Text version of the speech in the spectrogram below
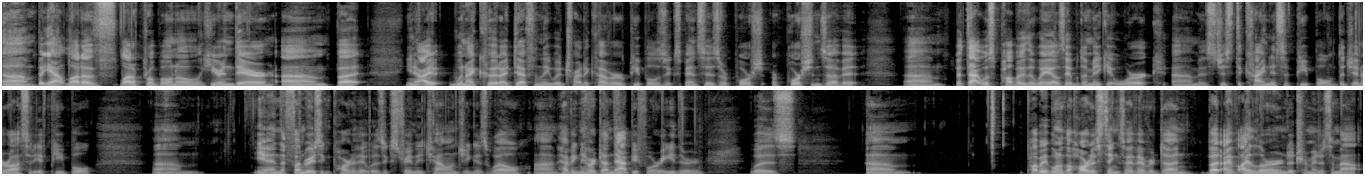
Um, but yeah, a lot of lot of pro bono here and there. Um, but you know, I when I could, I definitely would try to cover people's expenses or por- or portions of it. Um, but that was probably the way I was able to make it work. Um, is just the kindness of people, the generosity of people. Um, yeah, and the fundraising part of it was extremely challenging as well. Um, having never done that before either was um, probably one of the hardest things I've ever done. But I've I learned a tremendous amount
